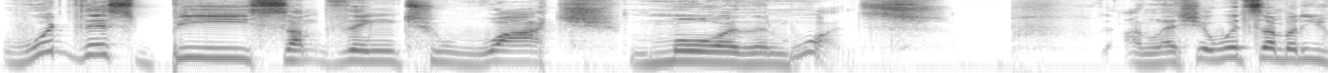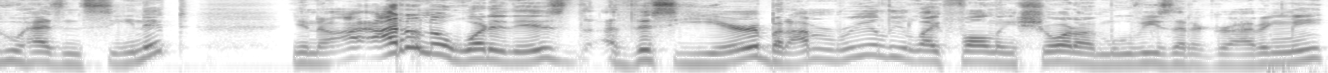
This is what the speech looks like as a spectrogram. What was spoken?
Would this be something to watch more than once? Unless you're with somebody who hasn't seen it, you know, I, I don't know what it is th- this year, but I'm really like falling short on movies that are grabbing me.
